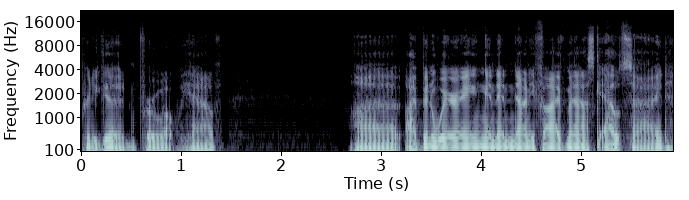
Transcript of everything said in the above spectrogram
pretty good for what we have. Uh, I've been wearing an N95 mask outside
